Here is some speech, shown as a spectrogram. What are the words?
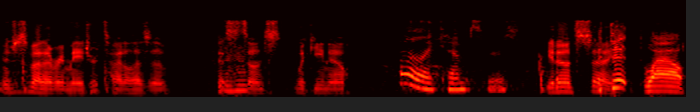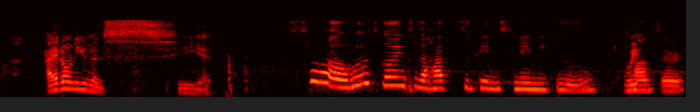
know, just about every major title has a has its Mhm. own wiki now. I like hamsters. You don't say. It did. Wow, I don't even see it. So, who's going to the Hatsuki Tsune Miku concert?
